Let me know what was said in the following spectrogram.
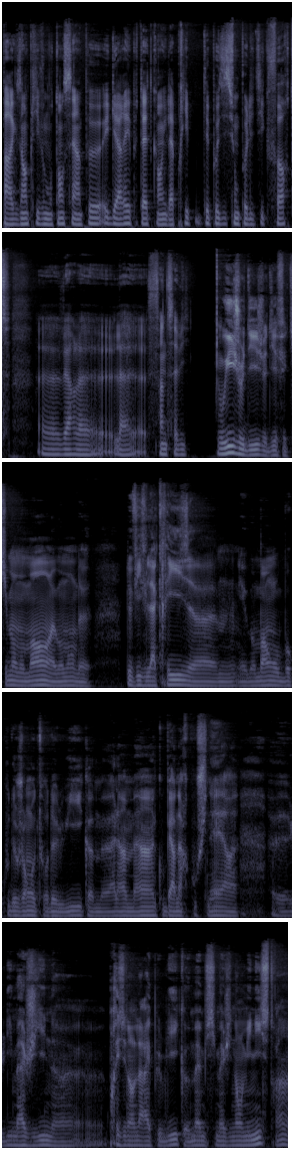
par exemple, Yves Montand s'est un peu égaré peut-être quand il a pris des positions politiques fortes euh, vers la, fin de sa vie. Oui, je dis, je dis effectivement au moment, moment de, vivre la crise euh, et au moment où beaucoup de gens autour de lui, comme Alain Minck ou Bernard Kouchner, euh, l'imaginent président de la République, même s'imaginant ministre. Hein,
